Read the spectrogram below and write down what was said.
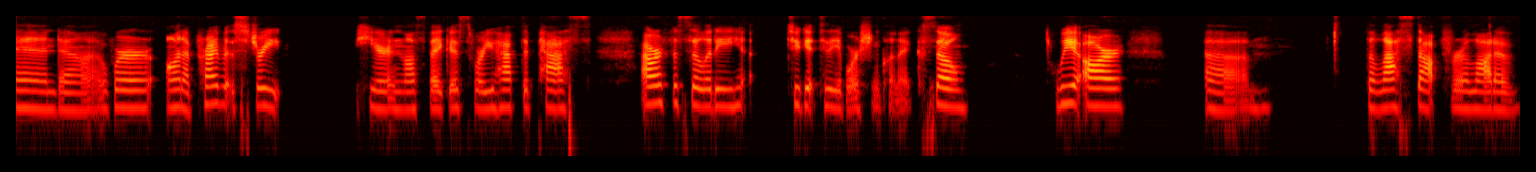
and uh, we're on a private street here in Las Vegas where you have to pass our facility to get to the abortion clinic. So we are um, the last stop for a lot of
